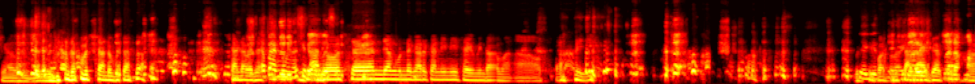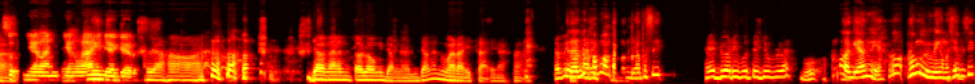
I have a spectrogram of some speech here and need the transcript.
Nggak bercanda bercanda bercanda. Bercanda bercanda. Apa yang dosen yang mendengarkan ini saya minta maaf ya gitu aja, itu ada maksudnya nah. yang lain ya Ger ya, jangan tolong jangan jangan marahi saya nah. tapi kamu angkatan berapa sih saya 2017, Bu. Kamu lagi anu ya? Lo, kamu bimbing sama siapa sih?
